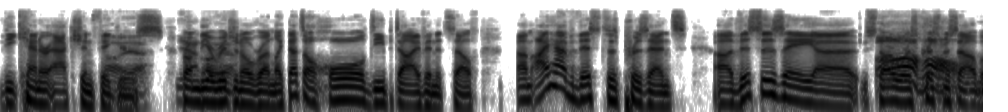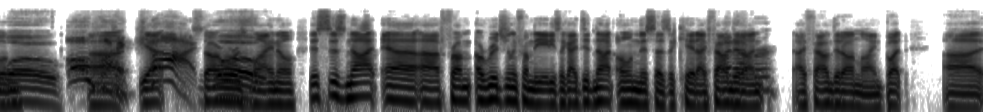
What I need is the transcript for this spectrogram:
the Kenner action figures Oh, Yeah. from the Oh, yeah. original run. Like that's a whole deep dive in itself. Um, I have this to present. Uh, this is a uh, Star Wars Oh, Christmas album. Whoa. Oh Uh, my yeah. god! Star Whoa. Wars vinyl. This is not uh, uh, from originally from the 80s. Like I did not own this as a kid. I found it on I found it online, but uh,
